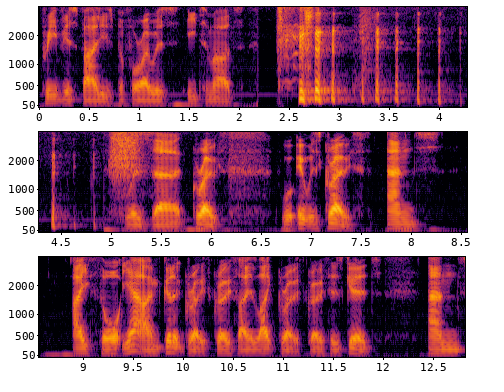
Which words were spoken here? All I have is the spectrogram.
previous values before I was Itamar was uh, growth. It was growth. And I thought, yeah, I'm good at growth. Growth, I like growth. Growth is good. And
